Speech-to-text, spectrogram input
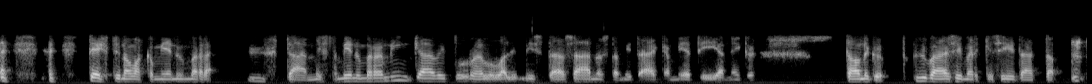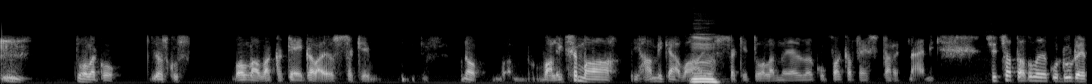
tehtynä, vaikka mie en ymmärrä yhtään mistä. Mie en ymmärrä minkään vittu urheilulajin mistään säännöstä, mitä eikä mieti. Niin Tämä on niin hyvä esimerkki siitä, että tuolla kun joskus ollaan vaikka keikalla jossakin, no valitse maa, ihan mikä vaan Mm. jossakin tuolla, no, joku vaikka festarit näin, niin sitten saattaa tulla joku dude,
